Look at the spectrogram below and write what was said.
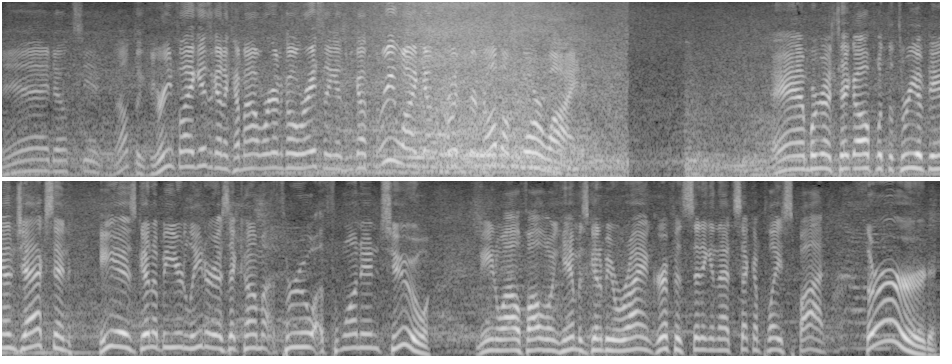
nah, I don't see it. Well, the green flag is going to come out. We're going to go racing as we go three wide down the front stretch, almost four wide. And we're going to take off with the three of Dan Jackson. He is going to be your leader as they come through one and two. Meanwhile, following him is going to be Ryan Griffith sitting in that second place spot. Third,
